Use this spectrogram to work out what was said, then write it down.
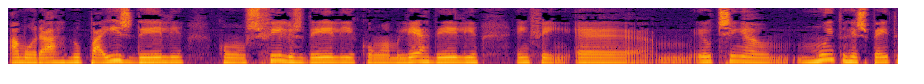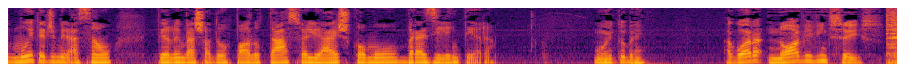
a morar no país dele, com os filhos dele, com a mulher dele, enfim, é, eu tinha muito respeito, muita admiração pelo embaixador Paulo Tasso, aliás, como Brasília inteira. Muito bem. Agora, 9h26.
